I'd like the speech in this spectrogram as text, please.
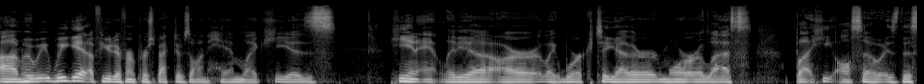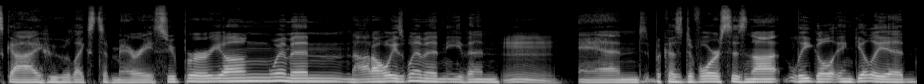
Um who we, we get a few different perspectives on him like he is he and aunt lydia are like work together more or less but he also is this guy who likes to marry super young women not always women even Mm. and because divorce is not legal in gilead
